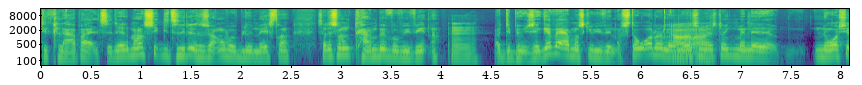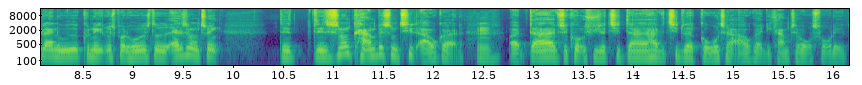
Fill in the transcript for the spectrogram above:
det klapper altid. Det har man også set i de tidligere sæsoner, hvor vi er blevet mestre. Så er det sådan nogle kampe, hvor vi vinder. Mm. Og det behøver ikke at være, at måske vi vinder stort eller Nå, noget som helst, ikke? men øh, Nordsjælland ude, Cornelius på et hovedstød, alle sådan nogle ting. Det, det er sådan nogle kampe, som tit afgør det. Mm. Og der er FCK, synes jeg tit, der har vi tit været gode til at afgøre de kampe til vores fordel.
